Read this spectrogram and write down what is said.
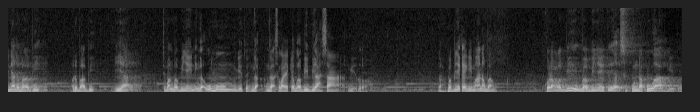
ini ada babi. Ada babi? Iya. Cuman babinya ini nggak umum gitu. Nggak nggak selayaknya babi biasa gitu. Babinya kayak gimana bang kurang lebih babinya itu ya sepundak gua gitu.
